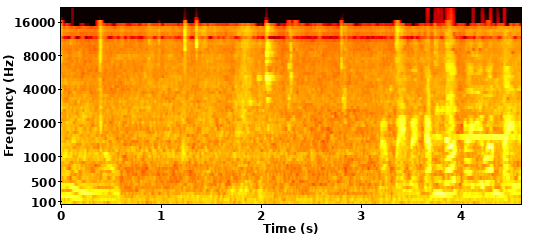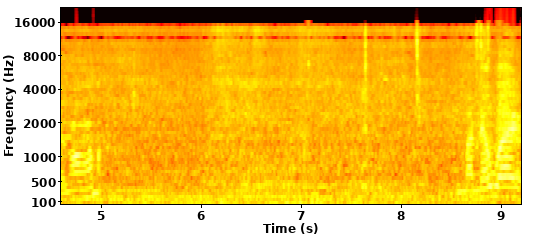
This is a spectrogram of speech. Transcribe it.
ừ, ngon. Đặc biệt là chấm nước nó với bánh mì là ngon lắm á mình ở quê.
